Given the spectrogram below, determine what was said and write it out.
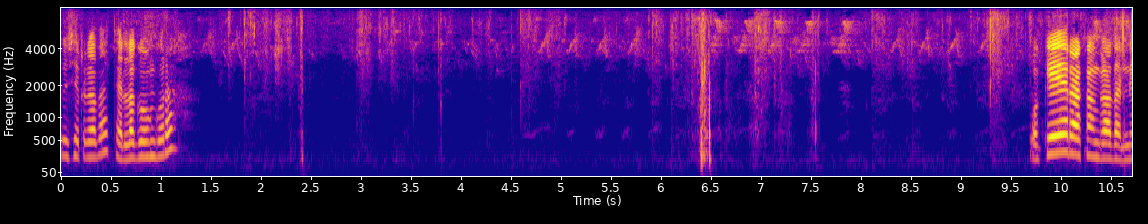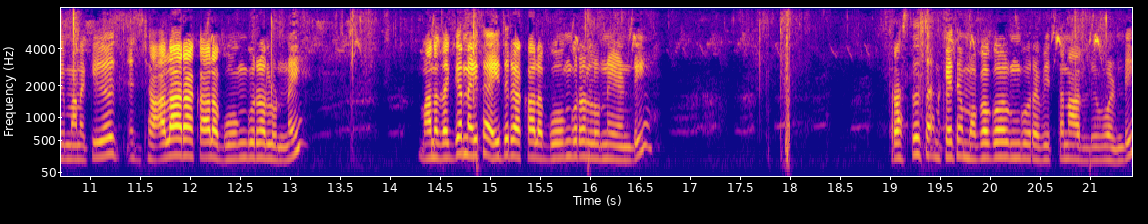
చూసారు కదా తెల్ల గోంగూర? ఒకే రకం కాదండి. మనకి చాలా రకాల గోంగూరలు ఉన్నాయి. మన దగ్గరనైతే ఐదు రకాల గోంగూరలు ఉన్నాయండి. ప్రస్తుతానికైతే మొగ గోంగూర విత్తనాలు ఇవ్వండి.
